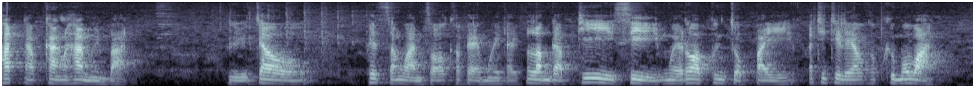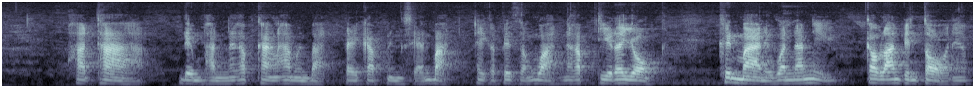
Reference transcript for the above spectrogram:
พัฒน์นะครับข้างละห้าหมื่นบาท หรือเจ้าเพชรสังวานซอกาแฟมวยไทยลำดับที่สี่มวยรอบเพิ่งจบไปอาทิตย์ที่แล้วครับคือเมื่อวานพาดท่าเดิมพันนะครับข้างละห้าหมื่นบาทไปกับหนึ่งแสนบาท ให้กับเพชรสังวานนะครับ ที่ระยองขึ้นมาในยวันนั้นนี่เก้าล้านเป็นต่อนะครับ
